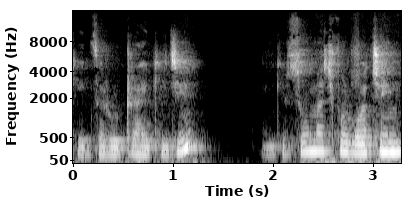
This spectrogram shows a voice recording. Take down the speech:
केक ज़रूर ट्राई कीजिए। Thank you so much for watching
